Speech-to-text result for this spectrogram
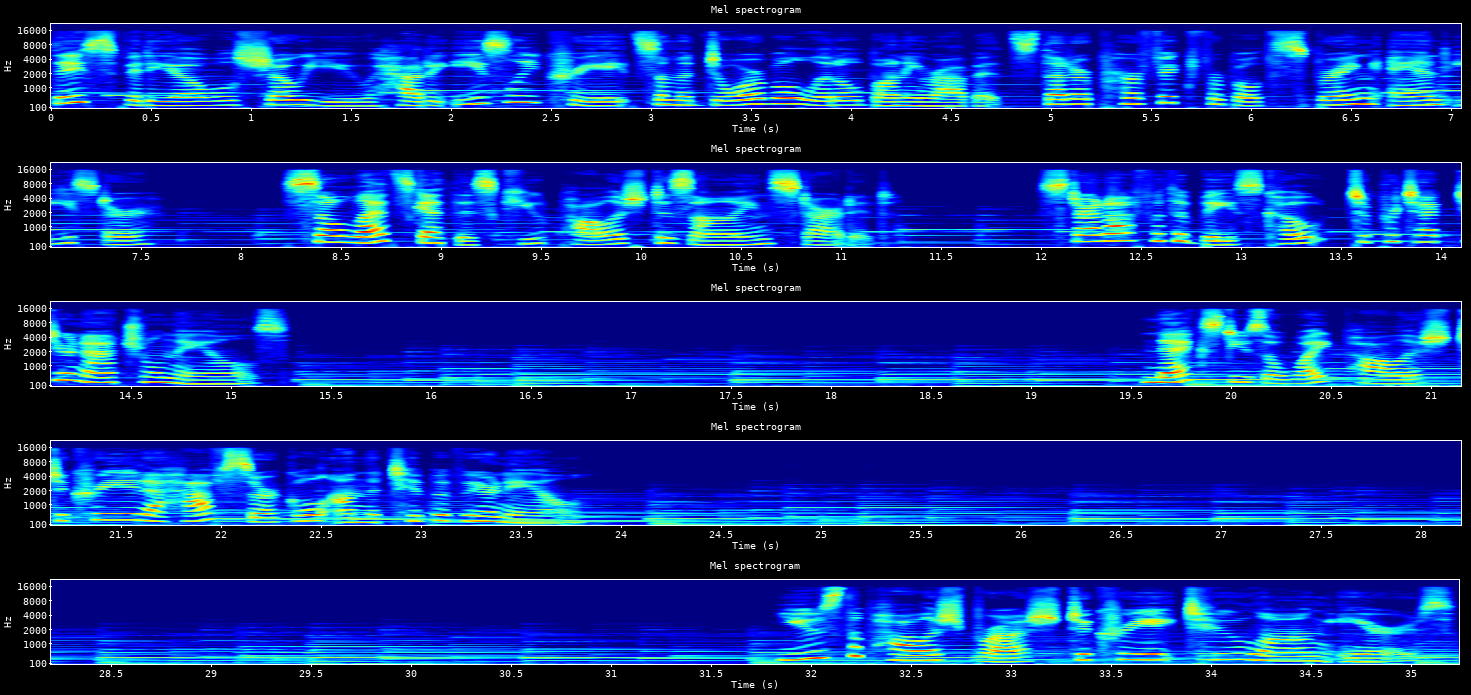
This video will show you how to easily create some adorable little bunny rabbits that are perfect for both spring and Easter. So let's get this cutepolish design started. Start off with a base coat to protect your natural nails. Next, use a white polish to create a half circle on the tip of your nail. Use the polish brush to create two long ears.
